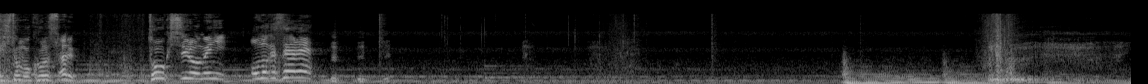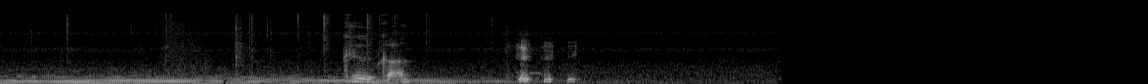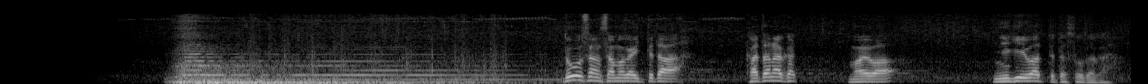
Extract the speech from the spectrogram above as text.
ひともこの猿藤吉郎目にお任せあれ食うか？道産様が言ってた刀か前はにぎわってたそうだが。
